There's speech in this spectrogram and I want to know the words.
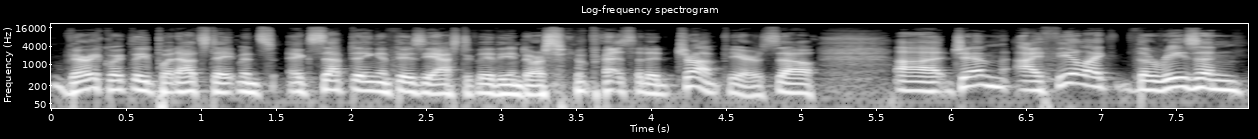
very quickly put out statements accepting enthusiastically the endorsement of President Trump here. So, uh, Jim, I feel like the reason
